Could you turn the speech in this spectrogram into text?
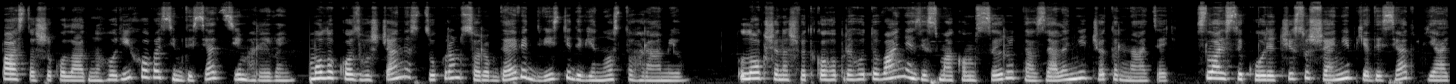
Паста шоколадно-горіхова 77 гривень. Молоко згущене з цукром 49-290 грамів. Локшина швидкого приготування зі смаком сиру та зелені 14. Слайси курячі сушені 55.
